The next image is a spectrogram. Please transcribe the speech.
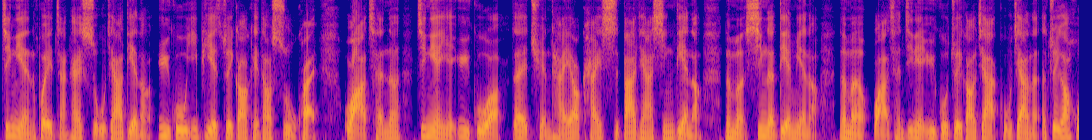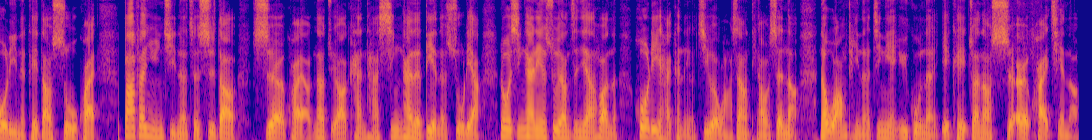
今年会展开十五家店哦，预估 EPS 最高可以到十五块。瓦城呢，今年也预估哦，在全台要开十八家新店哦，那么新的店面哦，那么瓦城今年预估最高价股价呢，最高获利呢可以到十五块。八方云集呢，则是到十二块哦，那主要看它新开的店的数量，如果新开店数量增加这样的话呢，获利还可能有机会往上调升哦。那王品呢，今年预估呢也可以赚到十二块钱哦。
